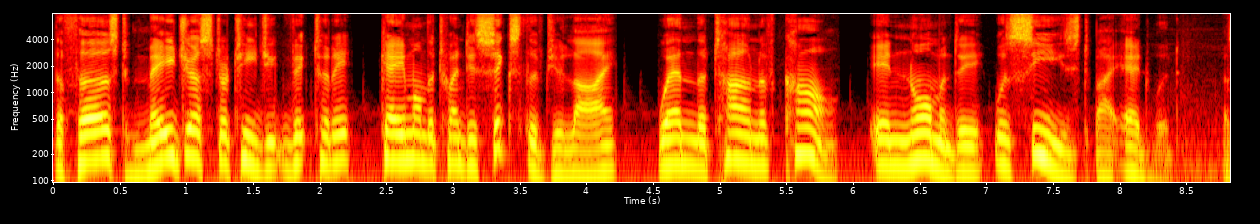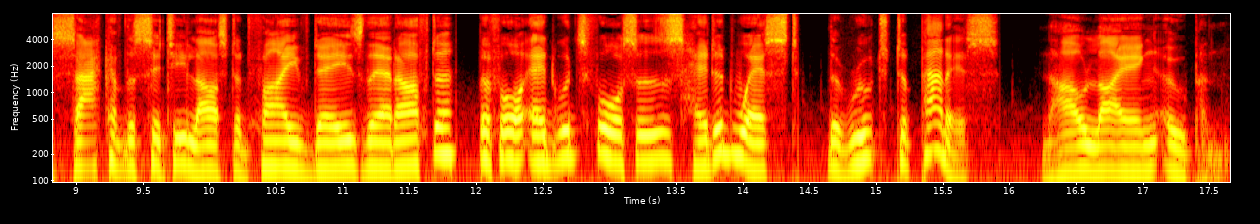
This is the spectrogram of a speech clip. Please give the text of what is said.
The first major strategic victory came on the 26th of July when the town of Caen in Normandy was seized by Edward. A sack of the city lasted five days thereafter before Edward's forces headed west, the route to Paris now lying open.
